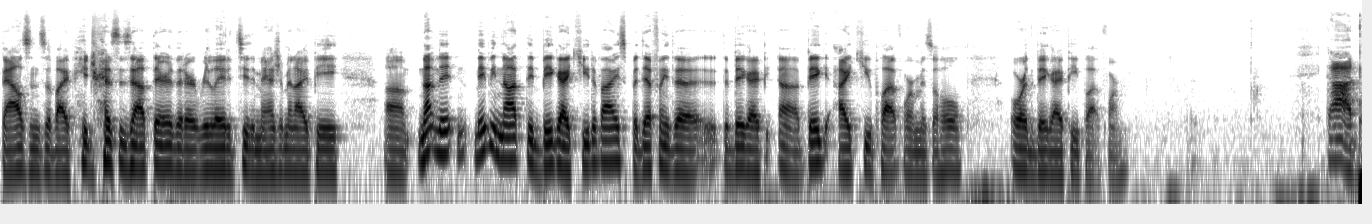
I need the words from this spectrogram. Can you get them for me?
thousands of IP addresses out there that are related to the management IP. Um, not maybe not the big IQ device, but definitely the the big IP, uh, big IQ platform as a whole, or the big IP platform. God,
